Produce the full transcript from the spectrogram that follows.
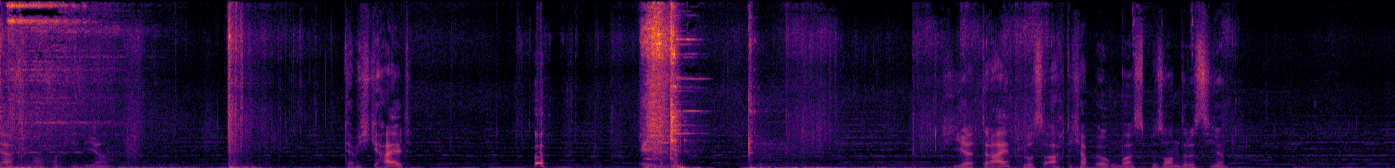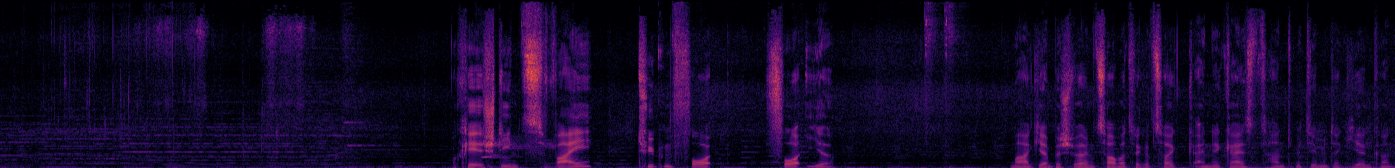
Ja, genau, von Livia. Der hat mich geheilt. Hier, 3 plus 8. Ich habe irgendwas Besonderes hier. Okay, es stehen zwei Typen vor, vor ihr. Magier, Beschwörung, Zaubertrick erzeugt eine Geisthand, mit dem interagieren kann.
